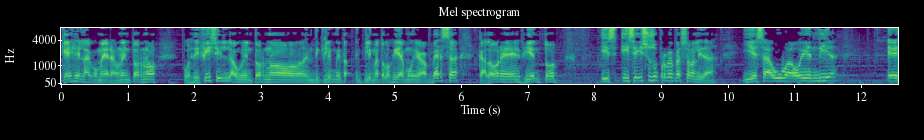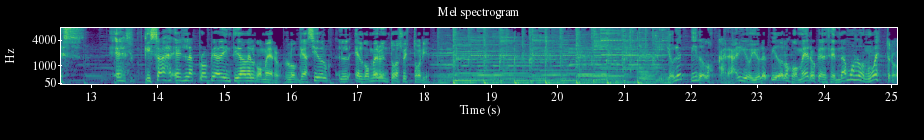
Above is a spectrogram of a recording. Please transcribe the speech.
que es La Gomera, un entorno pues difícil, a un entorno de climatología muy adversa, calores, vientos, y, se hizo su propia personalidad. Y esa uva hoy en día es, quizás es la propia identidad del gomero, lo que ha sido el gomero en toda su historia. Yo le pido a los canarios, yo le pido a los gomeros que defendamos lo nuestro,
